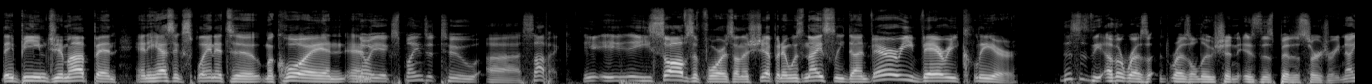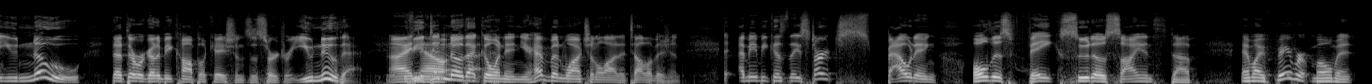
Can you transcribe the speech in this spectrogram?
they beam Jim up and, and he has to explain it to McCoy, and, and no, he explains it to uh, Saavik. he, he, he solves it for us on the ship, and it was nicely done. Very, very clear. This is the other res- resolution is this bit of surgery. Now you knew that there were going to be complications of surgery. You knew that. I if you know. didn't know that going in, you haven't been watching a lot of television. I mean, because they start spouting all this fake pseudoscience stuff. And my favorite moment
